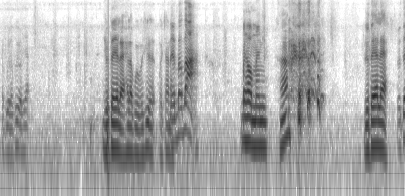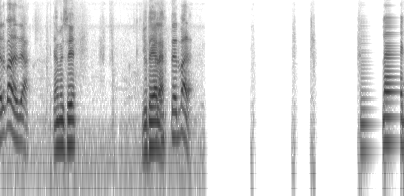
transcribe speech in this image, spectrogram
เราเผื่อเราเผื่อเยอะอยู่เตยอะไรให้เราพูดไปชื่อไปชาไหนเดี๋ยวบ้าบ้าไม่ทำแม่นี่ฮะ อยู่เตยอะไรเดี๋ยวเต้นบ้าเลยสิอะจำไม่ซื้ออยู่เตยอะไรเต้นบ้าเลยแลก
